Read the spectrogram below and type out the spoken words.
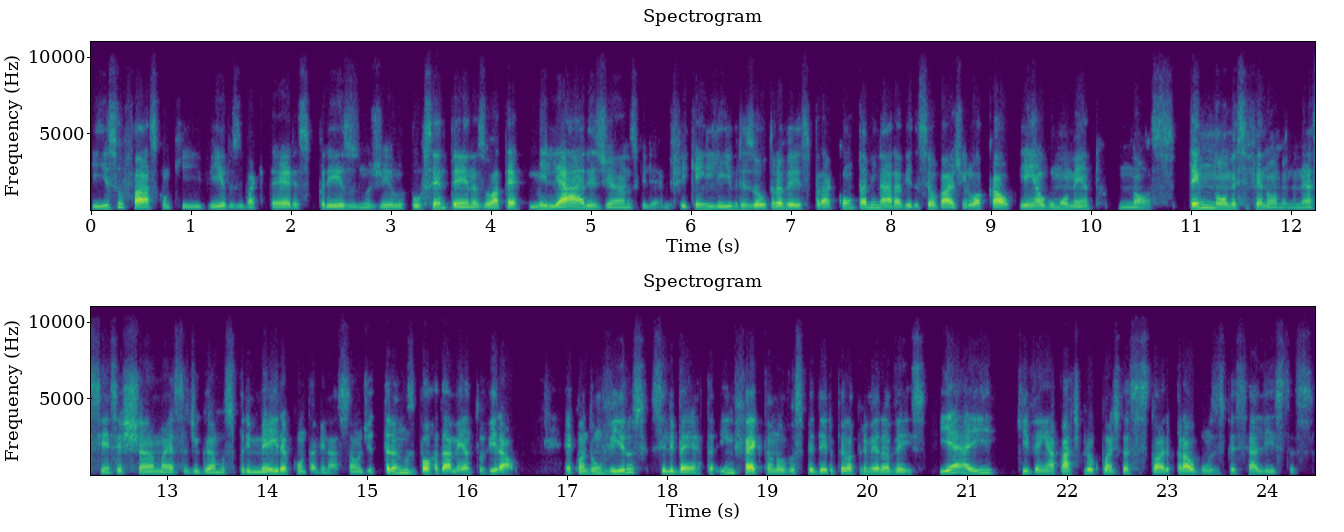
E isso faz com que vírus e bactérias presos no gelo por centenas ou até milhares de anos, Guilherme, fiquem livres outra vez para contaminar a vida selvagem local e, em algum momento, nós. Tem um nome esse fenômeno, né? A ciência chama essa, digamos, primeira contaminação de transbordamento viral é quando um vírus se liberta e infecta um novo hospedeiro pela primeira vez. E é aí que vem a parte preocupante dessa história para alguns especialistas.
